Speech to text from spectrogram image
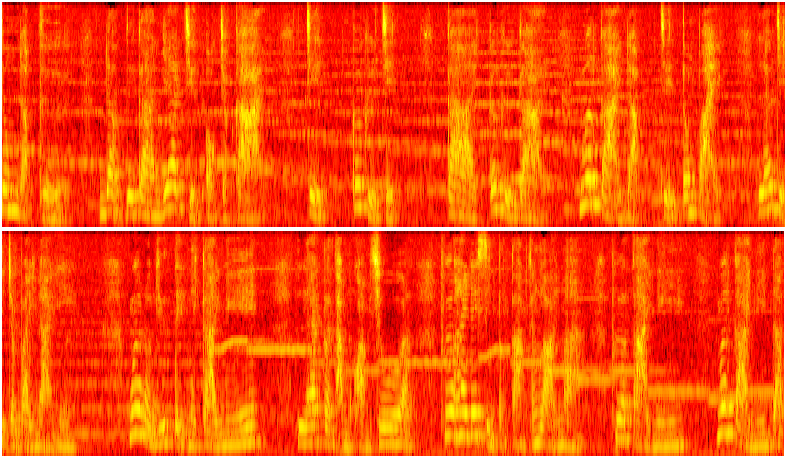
จงดับเถิด ดับโดยการแยกจิตออกจากกาย จิตก็คือจิต กายก็คือกาย เมื่อกายดับจิตต้องไป แล้วจิตจะไปไหน เมื่อเรายึดติดในกายนี้ และกระทำความชั่ว เพื่อให้ได้สิ่งต่างๆ ทั้งหลายมา เพื่อกายนี้ เมื่อกายนี้ดับ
